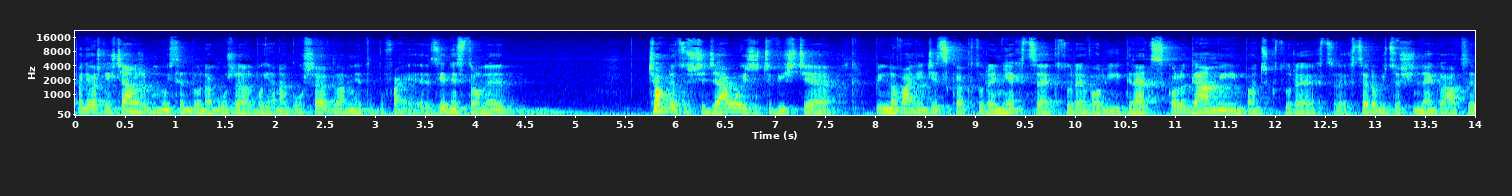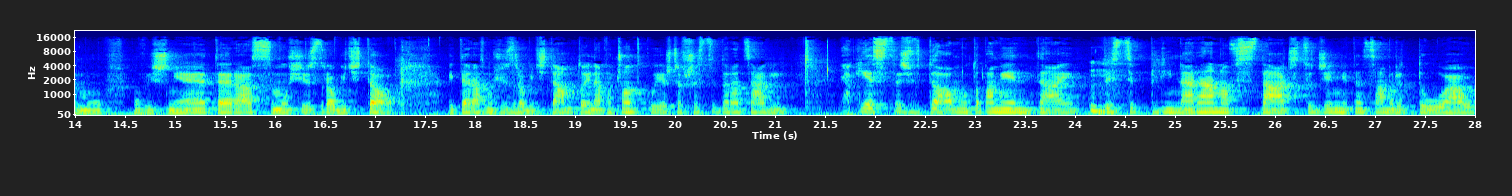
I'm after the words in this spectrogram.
ponieważ nie chciałam, żeby mój syn był na górze albo ja na górze. Dla mnie to było fajne. Z jednej strony ciągle coś się działo i rzeczywiście pilnowanie dziecka, które nie chce, które woli grać z kolegami, bądź które chce, chce robić coś innego, a ty mu mówisz nie, teraz musisz zrobić to i teraz musisz zrobić tamto i na początku jeszcze wszyscy doradzali, jak jesteś w domu, to pamiętaj, dyscyplina, rano wstać, codziennie ten sam rytuał,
